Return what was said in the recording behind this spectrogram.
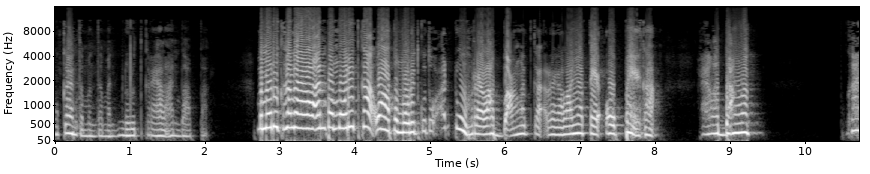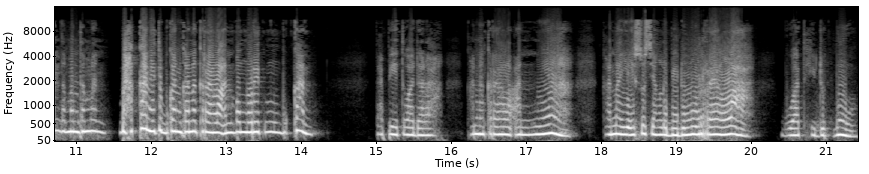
Bukan teman-teman, menurut kerelaan bapak. Menurut kerelaan pemurid kak, wah pemuridku tuh aduh rela banget kak, relanya TOP kak. Rela banget. Bukan teman-teman. Bahkan itu bukan karena kerelaan pemuridmu, bukan. Tapi itu adalah karena kerelaannya. Karena Yesus yang lebih dulu rela buat hidupmu.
